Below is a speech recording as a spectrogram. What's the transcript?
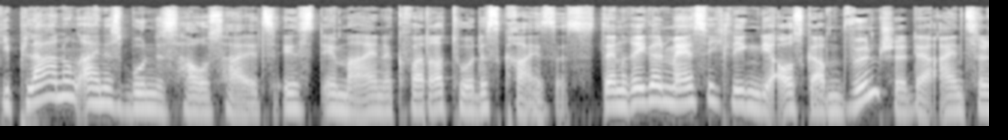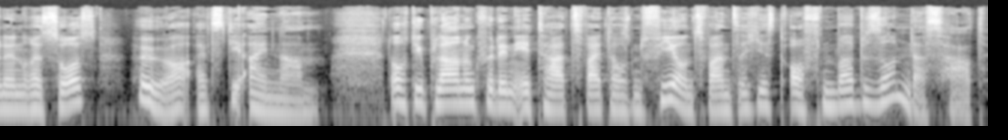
Die Planung eines Bundeshaushalts ist immer eine Quadratur des Kreises, denn regelmäßig liegen die Ausgabenwünsche der einzelnen Ressorts höher als die Einnahmen. Doch die Planung für den Etat 2024 ist offenbar besonders hart.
